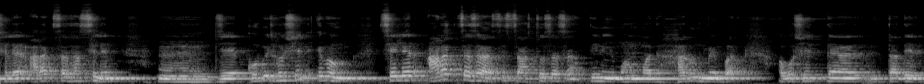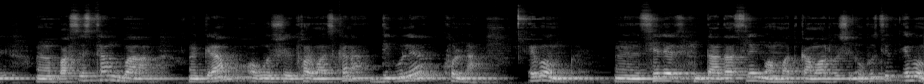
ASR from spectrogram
ছেলের আর এক চাচা ছিলেন যে কবির হোসেন এবং ছেলের আর এক চাচা আছে চাস্তো চাচা, তিনি মোহাম্মদ হারুন মেম্বার। অবশ্যই তাদের বাসস্থান বা গ্রাম অবশ্যই ফরমাজখানা দিগুলিয়া, খুলনা এবং ছেলের দাদা ছিলেন মোহাম্মদ কামাল হোসেন উপস্থিত এবং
